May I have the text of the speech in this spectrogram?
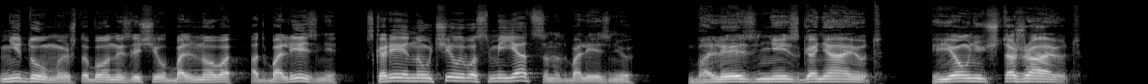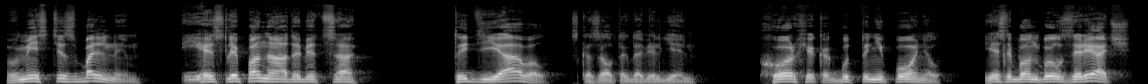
Не думаю, чтобы он излечил больного от болезни, скорее научил его смеяться над болезнью. Болезнь не изгоняют, ее уничтожают. Вместе с больным. Если понадобится. Ты дьявол, сказал тогда Вильгельм. Хорхе как будто не понял. Если бы он был зряч,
